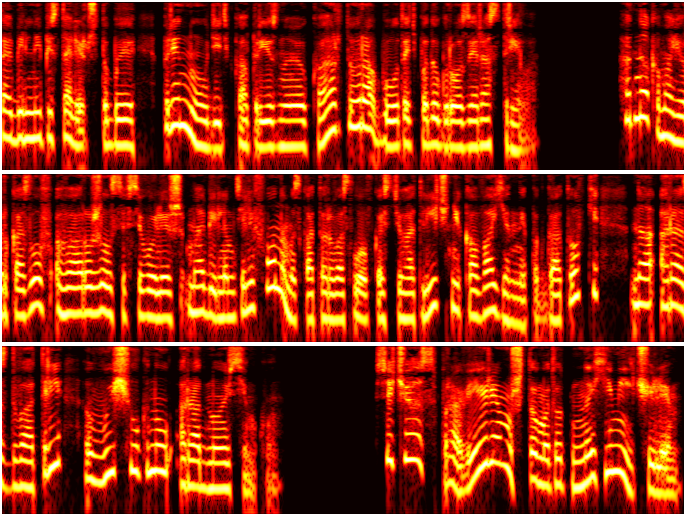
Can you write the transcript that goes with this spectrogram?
табельный пистолет, чтобы принудить капризную карту работать под угрозой расстрела. Однако майор Козлов вооружился всего лишь мобильным телефоном, из которого с ловкостью отличника военной подготовки на раз-два-три выщелкнул родную симку. «Сейчас проверим, что мы тут нахимичили»,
